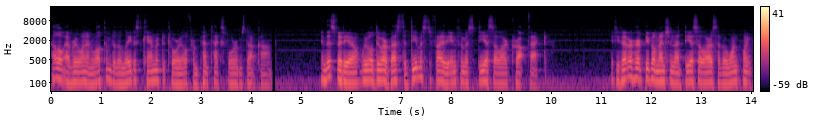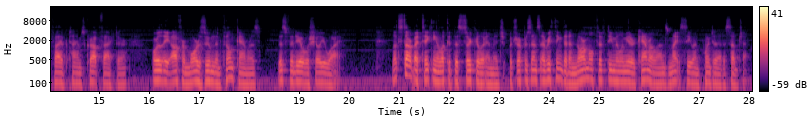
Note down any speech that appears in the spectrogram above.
Hello everyone and welcome to the latest camera tutorial from pentaxforums.com. In this video, we will do our best to demystify the infamous DSLR crop factor. If you've ever heard people mention that DSLRs have a 1.5 times crop factor, or that they offer more zoom than film cameras, this video will show you why. Let's start by taking a look at this circular image, which represents everything that a normal 50mm camera lens might see when pointed at a subject.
